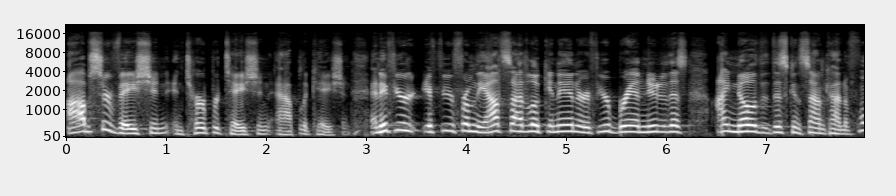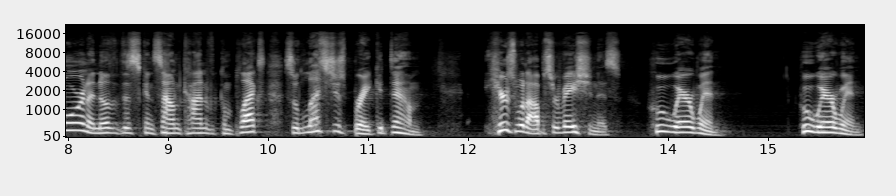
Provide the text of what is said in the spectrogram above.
Observation, interpretation, application. And if you're if you're from the outside looking in or if you're brand new to this, I know that this can sound kind of foreign. I know that this can sound kind of complex. So let's just break it down. Here's what observation is. Who, where, when. Who, where, when.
